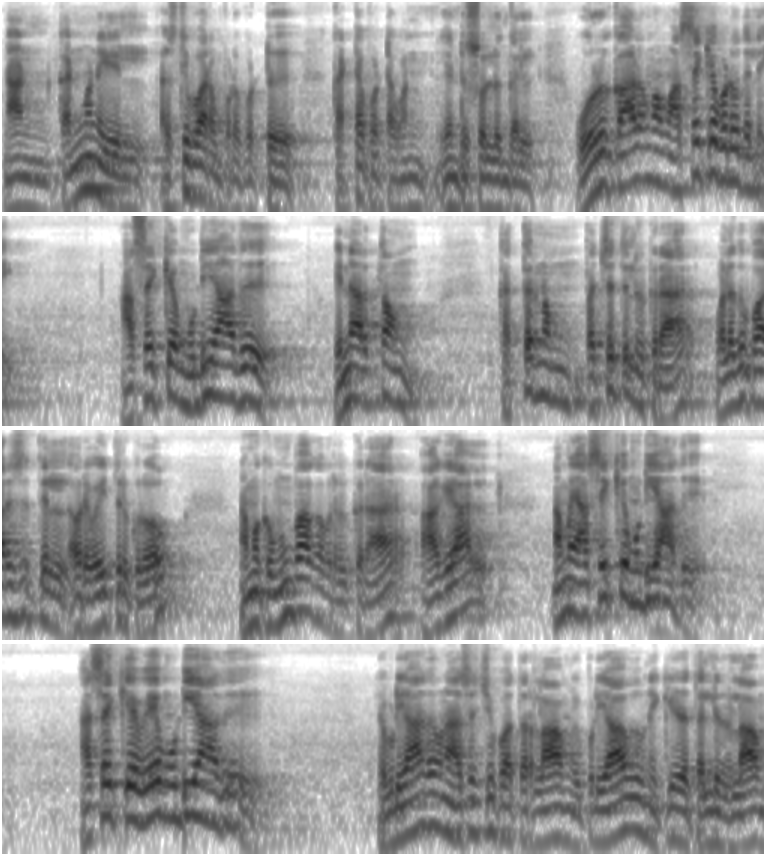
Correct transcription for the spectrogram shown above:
நான் கண்மனையில் அஸ்திபாரம் போடப்பட்டு கட்டப்பட்டவன் என்று சொல்லுங்கள். ஒரு காலம் நாம் அசைக்கப்படுவதில்லை. அசைக்க முடியாது. என்ன அர்த்தம்? கத்தர் நம் பட்சத்தில் இருக்கிறார் வலது பாரிசத்தில் அவரை வைத்திருக்கிறோம். நமக்கு முன்பாக அவர் இருக்கிறார். ஆகையால் நம்மை அசைக்க முடியாது. அசைக்கவே முடியாது. எப்படியாவது அவனை அசைச்சு பார்த்துடலாம் எப்படியாவது உன்னை கீழே தள்ளிடலாம்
